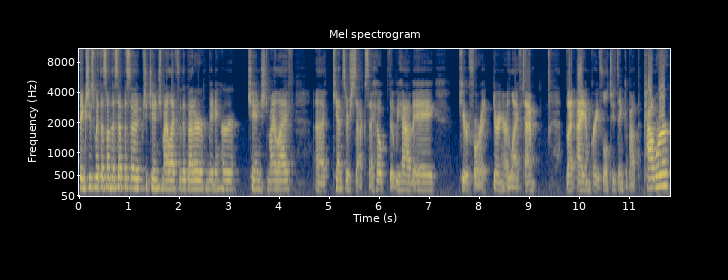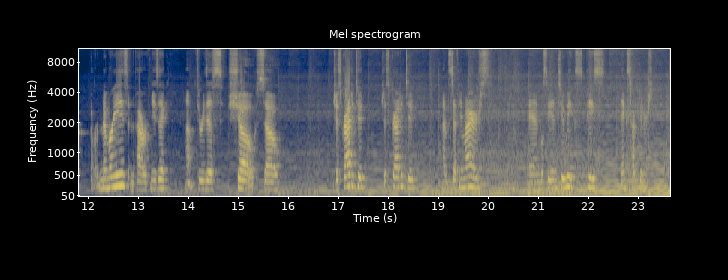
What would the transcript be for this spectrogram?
think she's with us on this episode. She changed my life for the better. Meeting her changed my life. Uh, cancer sucks. I hope that we have a cure for it during our lifetime. But I am grateful to think about the power of our memories and the power of music um, through this show. So just gratitude, just gratitude. I'm Stephanie Myers, and we'll see you in two weeks. Peace. Thanks, Talk Tuners.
